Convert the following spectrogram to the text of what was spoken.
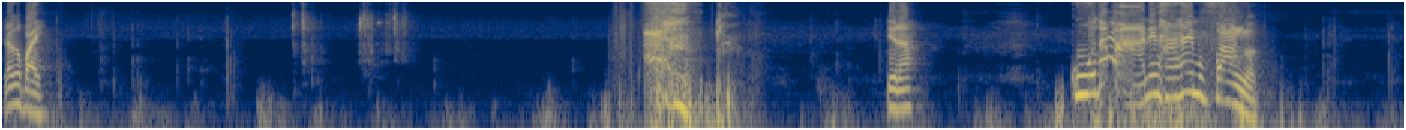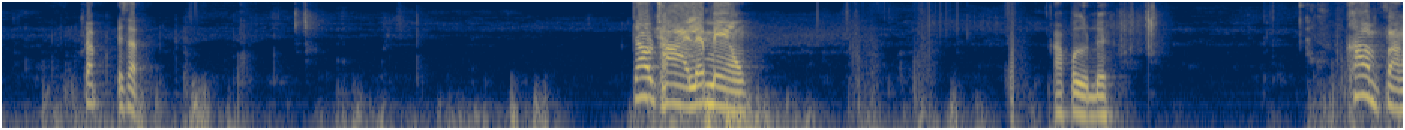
แล้วก็ไปเดี๋ยวนะ กูจะมาอ่านนิทานให้มึงฟังเหรอแป๊บไอสัตว์ เจ้าชายและแมว อะเปิดเลย ข้ามฝั่ง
